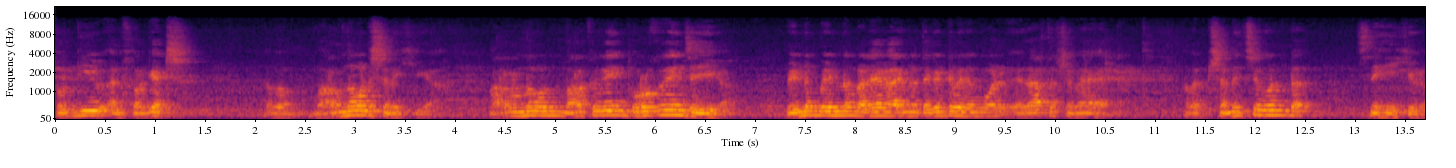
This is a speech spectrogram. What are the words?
ഫൊർഗീവ് ആൻഡ് ഫൊർഗറ്റ് അപ്പം മറന്നുകൊണ്ട് ക്ഷമിക്കുക. മറന്നുകൊണ്ട് മറക്കുകയും പുറക്കുകയും ചെയ്യുക. വീണ്ടും വീണ്ടും പഴയ കാര്യങ്ങൾ തികട്ടി വരുമ്പോൾ യഥാർത്ഥ ക്ഷമയായിരുന്നു അപ്പം ക്ഷമിച്ചുകൊണ്ട് സ്നേഹിക്കുക.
